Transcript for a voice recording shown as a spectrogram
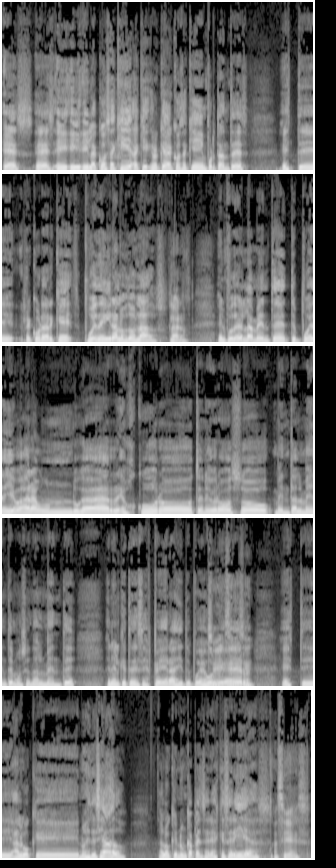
Es, es. Y, y- y la cosa aquí, aquí, creo que la cosa aquí importante es este recordar que puede ir a los dos lados. Claro. El poder de la mente te puede llevar a un lugar oscuro, tenebroso, mentalmente, emocionalmente, en el que te desesperas y te puedes Sí, sí, volver sí. este algo que no es deseado, algo que nunca pensarías que serías. Así es.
